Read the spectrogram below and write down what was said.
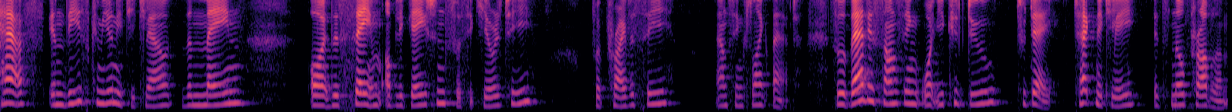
have in these community cloud the main or the same obligations for security, for privacy, and things like that. So that is something what you could do today. Technically, it's no problem.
